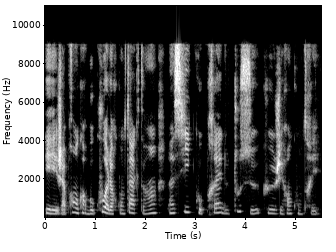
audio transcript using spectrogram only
Et j'apprends encore beaucoup à leur contact, hein, ainsi qu'auprès de tous ceux que j'ai rencontrés,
